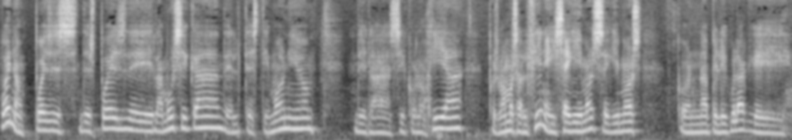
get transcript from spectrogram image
Bueno, pues después de la música, del testimonio, de la psicología, pues vamos al cine y seguimos, seguimos con una película que,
